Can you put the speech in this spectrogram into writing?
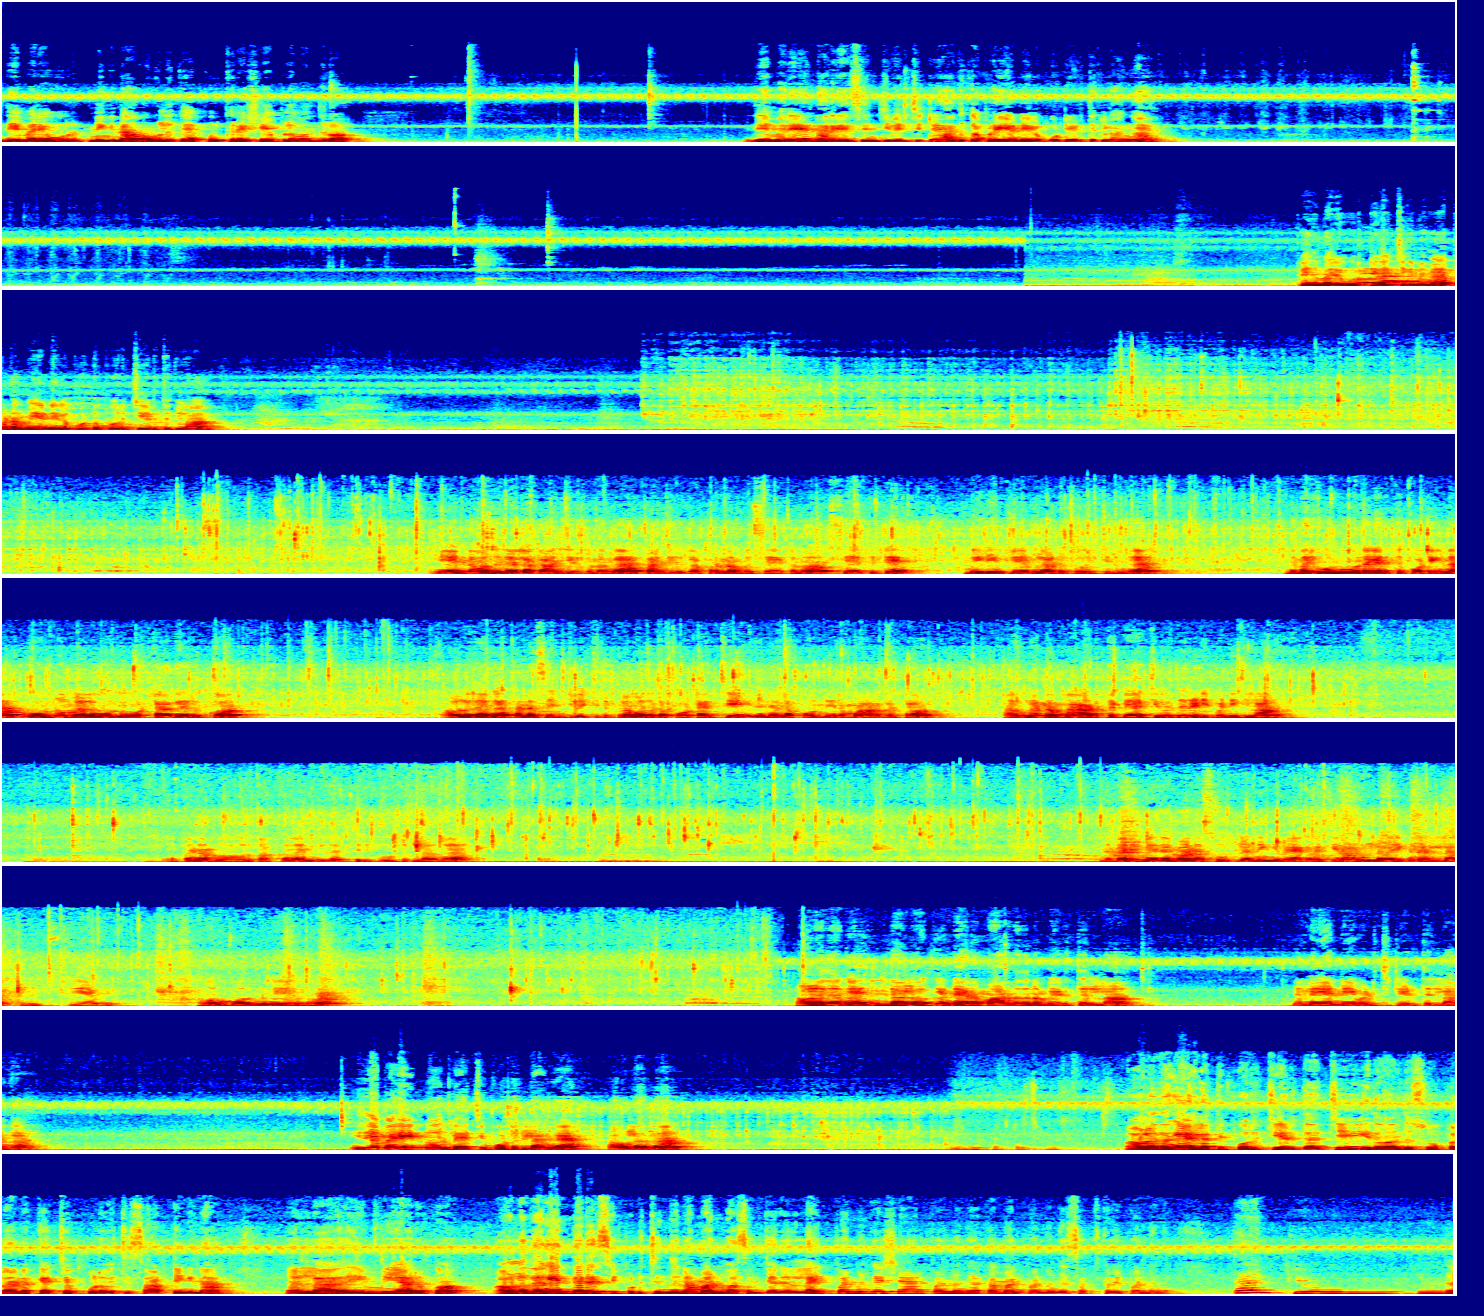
இதே மாதிரி உருட்டுனீங்கன்னா உங்களுக்கு குறுக்கிற ஷேப்பில் வந்துடும் இதே மாதிரியே நிறைய செஞ்சு வச்சுட்டு அதுக்கப்புறம் எண்ணெயில் போட்டு எடுத்துக்கலாங்க. இது மாதிரி உருட்டி வச்சுக்கணுங்க. இப்போ நம்ம எண்ணெயில் போட்டு பொறிச்சு எடுத்துக்கலாம். எண்ணெய் வந்து நல்லா காஞ்சிருக்கணுங்க. காஞ்சதுக்கப்புறம் நம்ம சேர்க்கணும். சேர்த்துட்டு மீடியம் ஃப்ளேமில் அடுப்பு வச்சுருங்க. இந்த மாதிரி ஒன்று ஒன்றா எடுத்து போட்டிங்கன்னா ஒன்று மேலே ஒன்று ஒட்டாத இருக்கும். அவ்வளோதாங்க இப்போ நான் செஞ்சு வச்சுருக்கலாம் ஒரு தடவை போட்டாச்சு. இது நல்லா பொன்னிறமாக ஆகட்டும். அதுக்குள்ளே நம்ம அடுத்த பேட்ச் வந்து ரெடி பண்ணிக்கலாம். இப்போ நம்ம ஒரு பக்கம் வந்ததை திருப்பி விட்டுக்கலாங்க. இந்த மாதிரி மிதமான சூட்டில் நீங்கள் வேக வைக்கிறோம் உள்ள வரைக்கும் நல்லா கிறிஸ்பியாக மொறு மொறுன்னு வேகும் அவ்வளோதாங்க இந்த அளவுக்கு நிறம் மாறுறது நம்ம எடுத்துடலாம். நல்லா எண்ணெயை வடிச்சிட்டு எடுத்துடலாங்க. இதே மாதிரி இன்னொரு பேட்சும் போட்டுக்கலாங்க. அவ்வளோதான் அவ்வளோதாங்க எல்லாத்தையும் பொறிச்சு எடுத்தாச்சு. இதை வந்து சூப்பரான கெச்சப் கூட வச்சு சாப்பிட்டிங்கன்னா நல்லா எம்மியாக இருக்கும். அவ்வளோதாங்க இந்த ரெசிபி பிடிச்சிருந்துன்னா மண் வாசம் சேனல் லைக் பண்ணுங்கள் ஷேர் பண்ணுங்கள் கமெண்ட் பண்ணுங்கள் சப்ஸ்கிரைப் பண்ணுங்கள் தேங்க்யூ இந்த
